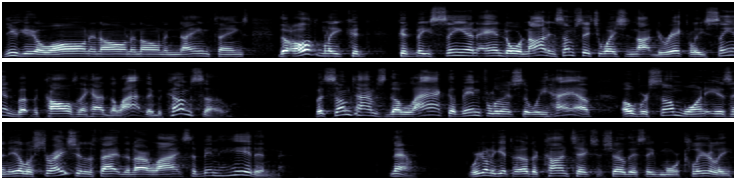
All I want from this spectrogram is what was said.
You could go on and on and on and name things that ultimately could, could be sin and or not. In some situations, not directly sin, but because they had the light, they become so. But sometimes the lack of influence that we have over someone is an illustration of the fact that our lights have been hidden. Now, we're going to get to other contexts that show this even more clearly.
